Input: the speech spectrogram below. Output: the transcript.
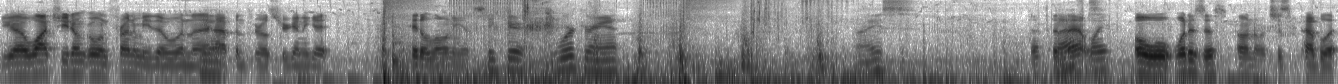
You gotta watch you don't go in front of me though when that Yeah. happens, or else you're gonna get hit. Take care. Worker ant. Nice. Nothing Left. that way. Oh, what is this? Oh no, it's just a pebblet.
